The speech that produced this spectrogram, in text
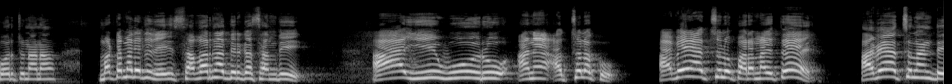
కోరుచున్నాను. మొట్టమొదటిది సవర్ణ దీర్ఘ సంధి. ఆ ఈ ఊరు అనే అచ్చులకు అవే అచ్చులు పరమైతే అవే అచ్చులు అంటే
